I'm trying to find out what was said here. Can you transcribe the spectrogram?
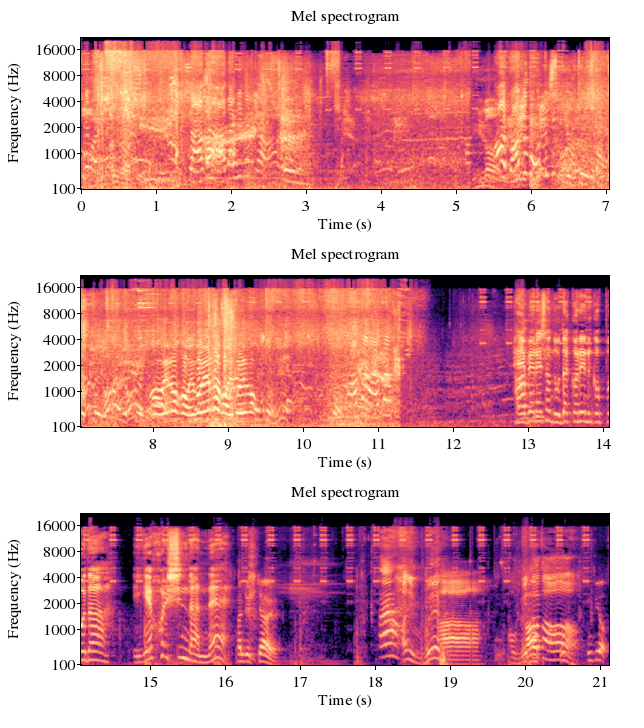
제발. 진짜 아나 아나. 이거 아 맞으면 어쩔 수 없어. 이거 왜 먹어? 이거 왜 먹어? 이거 왜 먹어? 아나 아나. 해변에서 노닥거리는 것보다 이게 훨씬 낫네. 한줄 짤. 아 아니 왜아왜 아 닫아 방벽.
